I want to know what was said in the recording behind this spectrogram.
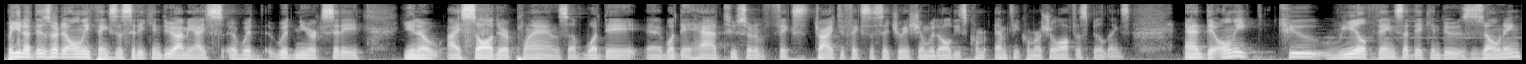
But you know, these are the only things the city can do. I mean, I with with New York City, you know, I saw their plans of what they uh, what they had to sort of fix, try to fix the situation with all these com- empty commercial office buildings, and the only two real things that they can do is zoning.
